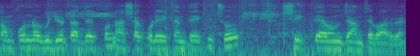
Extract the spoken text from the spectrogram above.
সম্পূর্ণ ভিডিওটা দেখুন। আশা করি এখান থেকে কিছু শিখতে এবং জানতে পারবেন।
